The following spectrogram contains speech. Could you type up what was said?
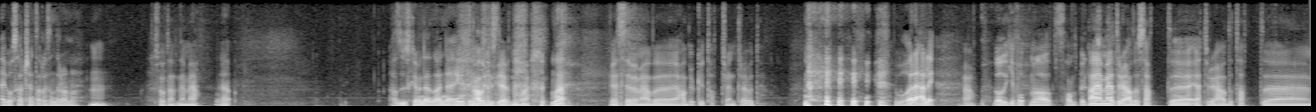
Jeg også har kjent Alexander Arnold. Mm. Southampton hjemme, ja. Hadde du skrevet ned en annen, egentlig? Jeg hadde ikke skrevet noe. jeg. Nei. Skal jeg se hvem jeg hadde Jeg hadde jo ikke tatt Trent, tror jeg, vet du. Du må være ærlig. Du hadde ikke fått med deg at han spilte Nei, men jeg tror jeg hadde satt eh, Jeg tror jeg hadde tatt eh,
